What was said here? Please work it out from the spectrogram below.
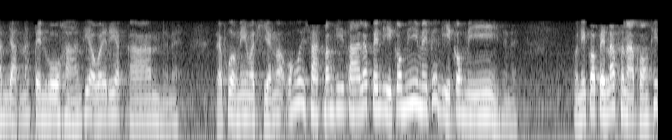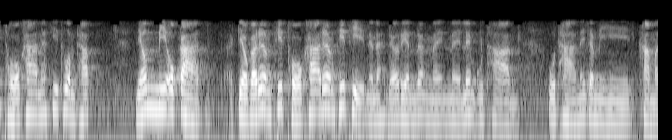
บัญญัตินะ เป็นโวหารที่เอาไว้เรียกการเห็นไหม แต่พวกนี้มาเถียงว่าโอ้ยสัตว์บางทีตายแล้วเป็นอีกก็มีไม่เป็นอีกก็มีเห็นไหมวันนี้ก็เป็นลักษณะของทิฏโถคานะที่ท่วมทับเดี๋ยวมีโอกาสเกี่ยวกับเรื่องทิฏโถคาเรื่องทิฏฐิเนี่ยนะเดี๋ยวเรียนเรื่องในในเล่มอุทาน อุทานนี่จะมีคำอ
